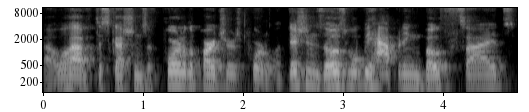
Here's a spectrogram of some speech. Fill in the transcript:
uh, we'll have discussions of portal departures, portal additions. Those will be happening both sides.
